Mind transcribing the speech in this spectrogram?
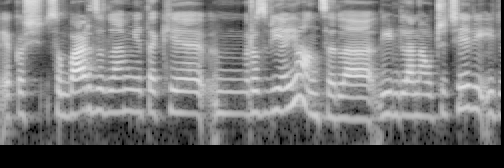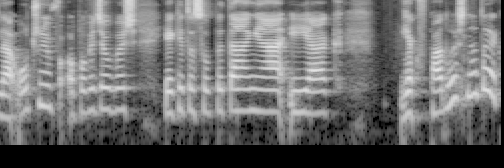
jakoś są bardzo dla mnie takie mm, rozwijające dla, i dla nauczycieli, i dla uczniów. Opowiedziałbyś, jakie to są pytania i jak, jak wpadłeś na to? Jak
